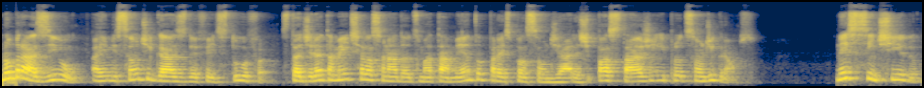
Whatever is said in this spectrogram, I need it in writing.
No Brasil, a emissão de gases do efeito estufa está diretamente relacionada ao desmatamento para a expansão de áreas de pastagem e produção de grãos. Nesse sentido,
